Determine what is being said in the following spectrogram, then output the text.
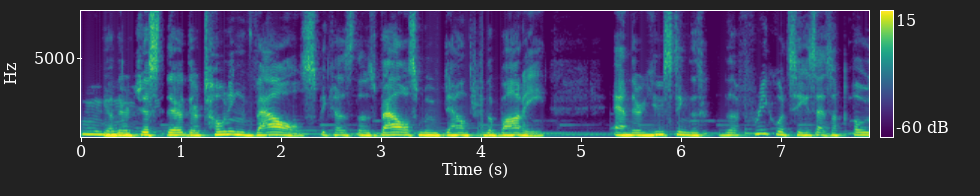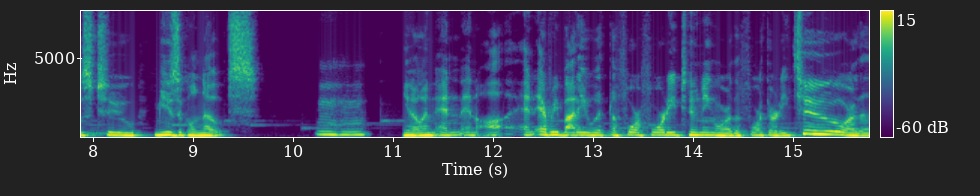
mm-hmm. you know they're mm-hmm. just they're they're toning vowels because those vowels move down through the body and they're using the, the frequencies as opposed to musical notes mm-hmm you know, and and and uh, and everybody with the 440 tuning or the 432 or the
